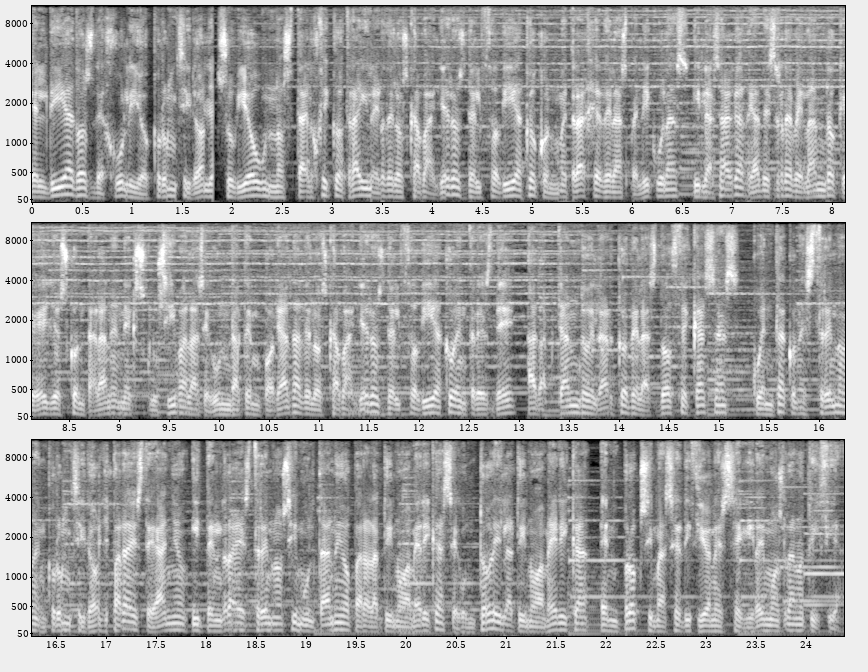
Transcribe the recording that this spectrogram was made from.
El día 2 de julio Crunchyroll subió un nostálgico tráiler de los Caballeros del Zodíaco con metraje de las películas y la saga de Hades revelando que ellos contarán en exclusiva la segunda temporada de los Caballeros del Zodíaco en 3D, adaptando el arco de las 12 casas, cuenta con estreno en Crunchyroll para este año y tendrá estreno simultáneo para Latinoamérica según Toei Latinoamérica, en próximas ediciones seguiremos la noticia.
